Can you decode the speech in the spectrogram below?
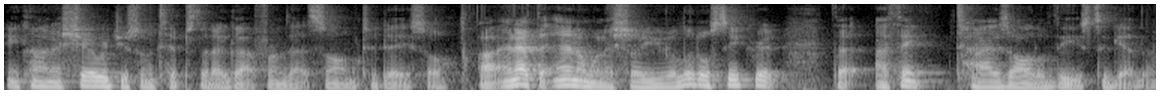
and kind of share with you some tips that I got from that song today. So, uh, and at the end, I want to show you a little secret that I think ties all of these together.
